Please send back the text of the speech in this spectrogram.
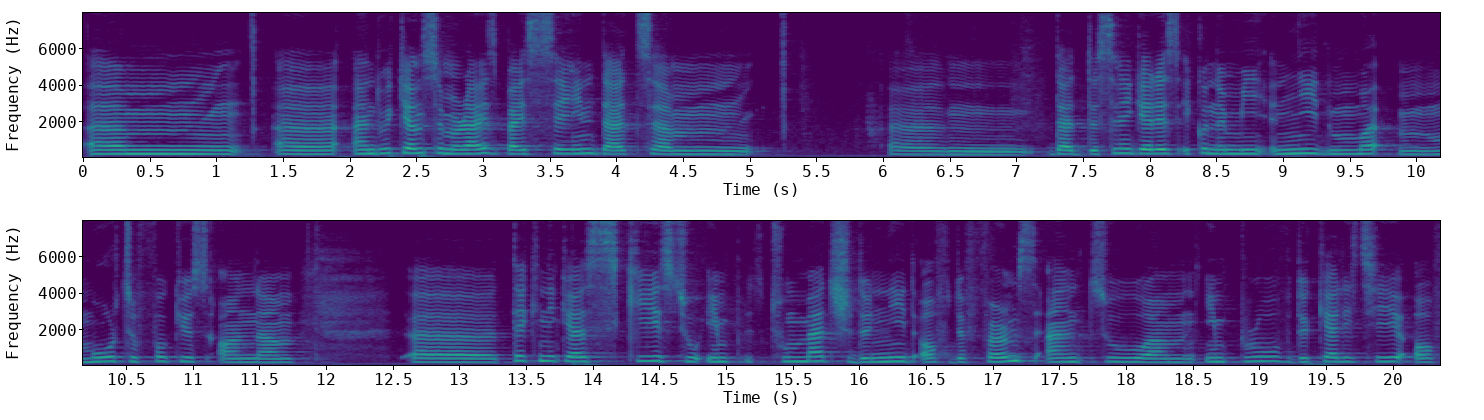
Um, uh, and we can summarize by saying that um, um, that the Senegalese economy need mo more to focus on um, uh, technical skills to, to match the need of the firms and to um, improve the quality of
